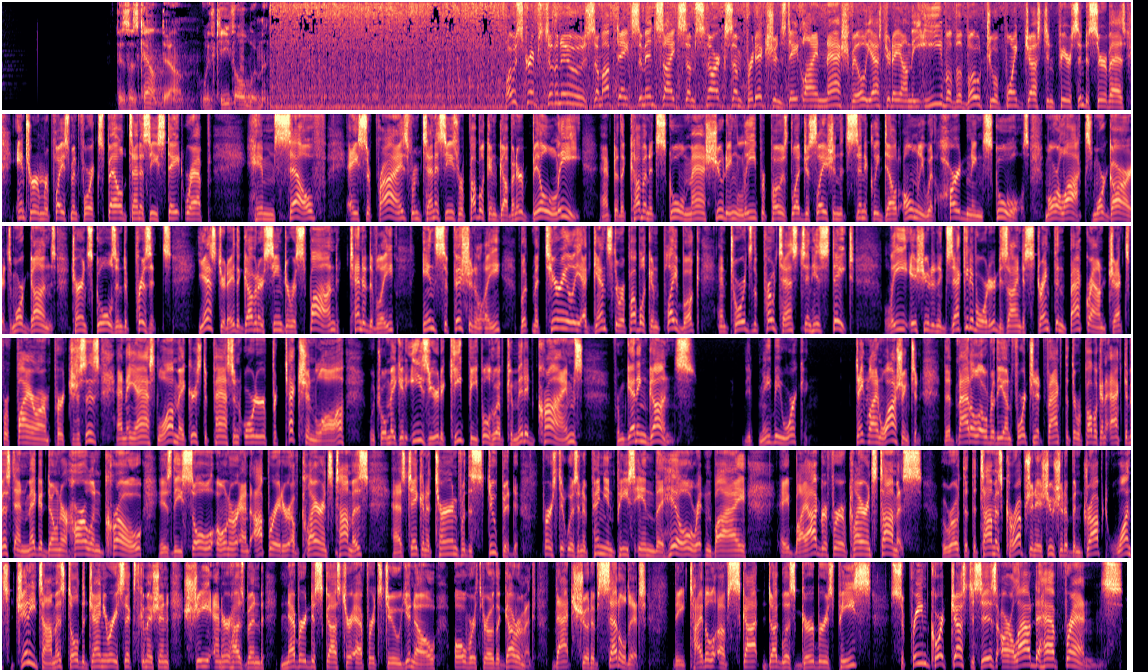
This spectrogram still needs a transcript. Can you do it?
This is Countdown with Keith Olbermann. Postscripts to the news, some updates, some insights, some snark, some predictions. Dateline Nashville yesterday on the eve of the vote to appoint Justin Pearson to serve as interim replacement for expelled Tennessee State Rep himself. A surprise from Tennessee's Republican Governor Bill Lee. After the Covenant School mass shooting, Lee proposed legislation that cynically dealt only with hardening schools. More locks, more guards, more guns, turned schools into prisons. Yesterday, the governor seemed to respond tentatively insufficiently, but materially against the Republican playbook and towards the protests in his state. Lee issued an executive order designed to strengthen background checks for firearm purchases, and he asked lawmakers to pass an order of protection law, which will make it easier to keep people who have committed crimes from getting guns. It may be working. Dateline Washington, the battle over the unfortunate fact that the Republican activist and mega donor Harlan Crow is the sole owner and operator of Clarence Thomas has taken a turn for the stupid. First, it was an opinion piece in The Hill written by a biographer of Clarence Thomas who wrote that the Thomas corruption issue should have been dropped once Ginny Thomas told the January 6th Commission she and her husband never discussed her efforts to, you know, overthrow the government. That should have settled it. The title of Scott Douglas Gerber's piece Supreme Court justices are allowed to have friends.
